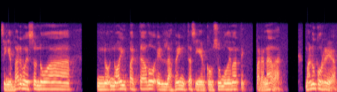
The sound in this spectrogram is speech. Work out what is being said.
Sin embargo, eso no ha, no, ha impactado en las ventas y en el consumo de mate, para nada. Manu Correa,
